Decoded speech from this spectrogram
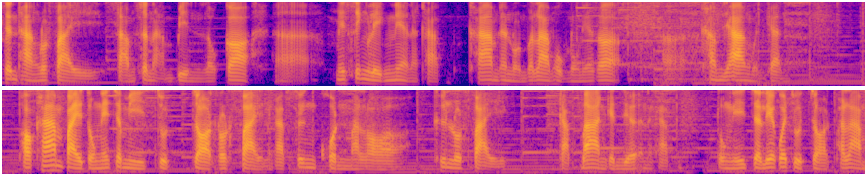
เส้นทางรถไฟ 3 สนามบิน แล้วก็ missing link เนี่ยนะครับข้ามถนนพระราม 6 ตรงนี้ก็ข้ามยากเหมือนกัน พอข้ามไปตรงนี้จะมีจุดจอดรถไฟนะครับ ซึ่งคนมารอ ขึ้นรถไฟกลับบ้านกันเยอะนะครับ ตรงนี้จะเรียกว่าจุดจอดพระราม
